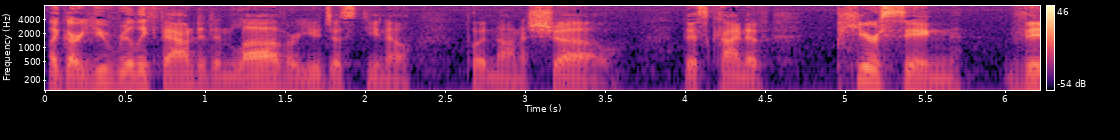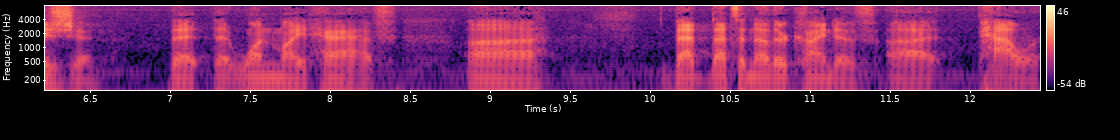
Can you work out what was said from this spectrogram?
Like, are you really founded in love, or are you just, you know, putting on a show? This kind of piercing vision that, that one might have. Uh, that, that's another kind of uh, power.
